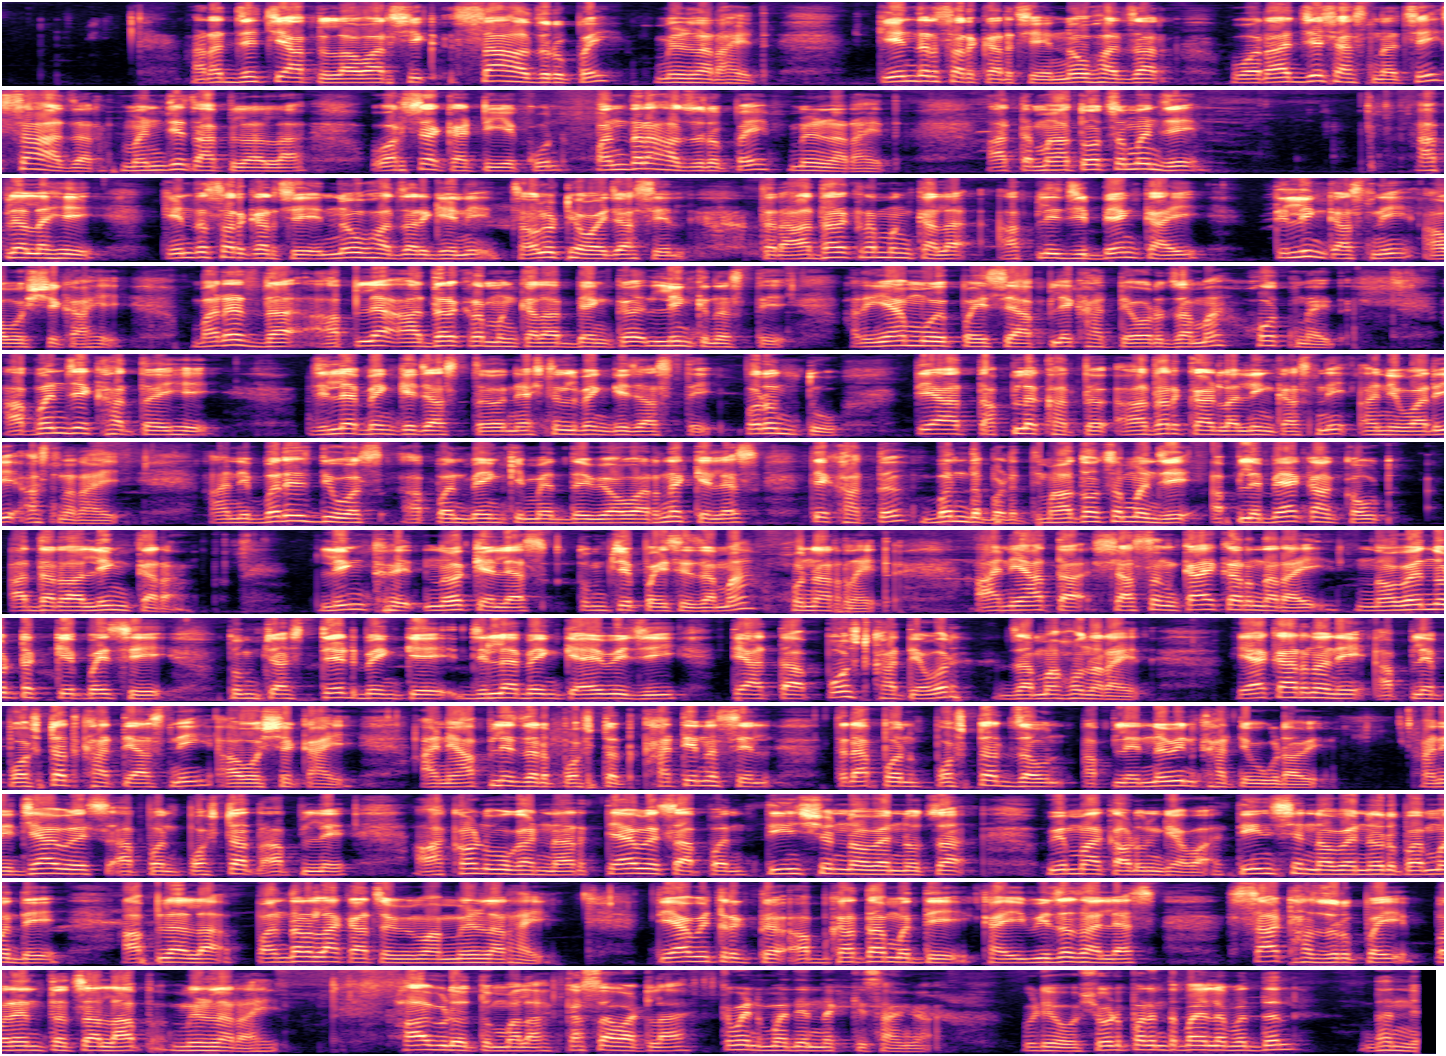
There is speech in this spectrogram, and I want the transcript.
राज्याचे आपल्याला वार्षिक सहा हजार रुपये मिळणार आहेत. केंद्र सरकारचे नऊ हजार व राज्य शासनाचे सहा हजार म्हणजेच आपल्याला वर्षाकाठी एकूण पंधरा हजार रुपये मिळणार आहेत. आता महत्त्वाचं म्हणजे आपल्याला हे केंद्र सरकारचे नऊ हजार घेणे चालू ठेवायचे असेल तर आधार क्रमांकाला आपली जी बँक आहे ती लिंक असणे आवश्यक आहे. बऱ्याचदा आपल्या आधार क्रमांकाला बँक लिंक नसते आणि यामुळे पैसे आपल्या खात्यावर जमा होत नाहीत. आपण जे खातं हे जिल्हा बँकेचे असतं नॅशनल बँकेचे असते परंतु ते आता आपलं खातं आधार कार्डला लिंक असणे अनिवार्य असणार आहे. आणि बरेच दिवस आपण बँकेमध्ये व्यवहार न केल्यास ते खातं बंद पडते. महत्त्वाचं म्हणजे आपले बँक अकाउंट आधारला लिंक करा. लिंक न केल्यास तुमचे पैसे जमा होणार नाहीत. आणि आता शासन काय करणार आहे? नव्याण्णव टक्के पैसे तुमच्या स्टेट बँके जिल्हा बँकेऐवजी ते आता पोस्ट खात्यावर जमा होणार आहेत. या कारणाने आपले पोस्टात खाते असणे आवश्यक आहे. आणि आपले जर पोस्टात खाते नसेल तर आपण पोस्टात जाऊन आपले नवीन खाते उघडावे. आणि ज्यावेळेस आपण पोस्टात आपले अकाउंट उघडणार त्यावेळेस आपण तीनशे नव्याण्णवचा विमा काढून घ्यावा. तीनशे नव्याण्णव रुपयामध्ये आपल्याला पंधरा लाखाचा विमा मिळणार आहे. त्या व्यतिरिक्त अपघातामध्ये काही विजा झाल्यास साठ हजार रुपयेपर्यंतचा लाभ मिळणार आहे. हा व्हिडिओ तुम्हाला कसा वाटला? कमेंटमध्ये नक्की सांगा. व्हिडिओ शेवटपर्यंत पाहिल्याबद्दल धन्यवाद.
